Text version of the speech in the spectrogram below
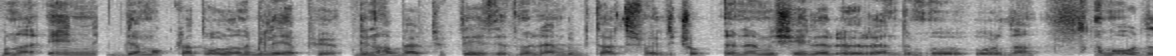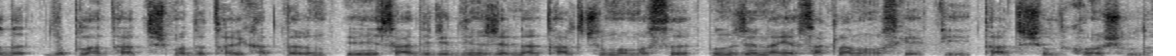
Buna en demokrat olanı bile yapıyor. Dün Habertürk'te izledim. Önemli bir tartışmaydı. Çok önemli şeyler öğrendim oradan. Ama orada da yapılan tartışmada tarikatların e, sadece din üzerinden tartışılmaması, bunun üzerinden yasaklanmaması gerektiği tartışıldı, konuşuldu.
